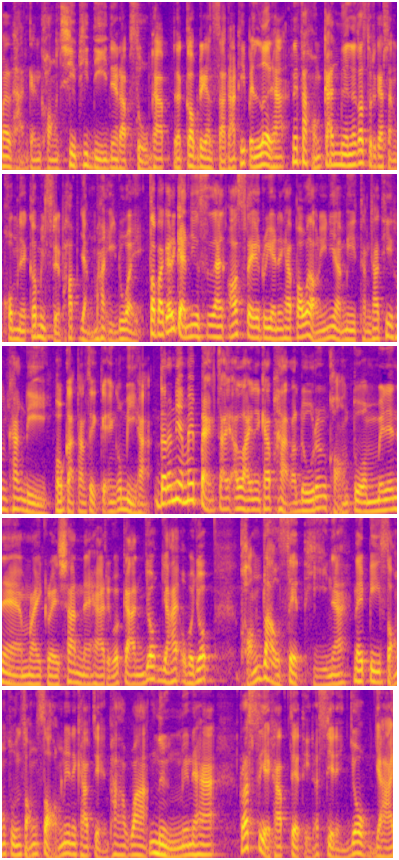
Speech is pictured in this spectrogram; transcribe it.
มาตรฐานการครองชีพที่ดีในระดับสูงครับแล้วก็บริการสาธารณะที่เป็นเลิศฮะในฝั่งของการเมืองแล้วก็สวัสดิการสังคมเนี่ยก็มีเสถียรภาพอย่างมากอีกด้วย ต่อไปก็ได้แก่นิวซีแลนด์ออสเตรเลียนะครับเพราะว่าเหล่านี้เนี่ยมีธรรมชาติที่ค่อนข้างดี โอกาสทางเศรษฐกิจเองก็มีฮะดังนั้นเนี่ยไม่แปลกใจอะไรนะครับหากเราดูเรื่องของตัว millionaire migration นะฮะหรือว่าการโยกย้ายอพยพของเหล่าเศรษฐีนะในปี 2022เนี่ยนะครับจะเห็นภาพว่า1เนี่ยนะฮะรัสเซียครับเศรษฐีรัสเซียเนี่ยโยกย้าย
